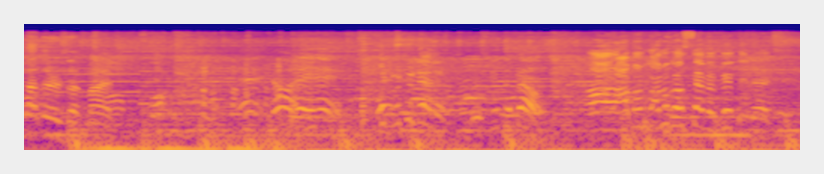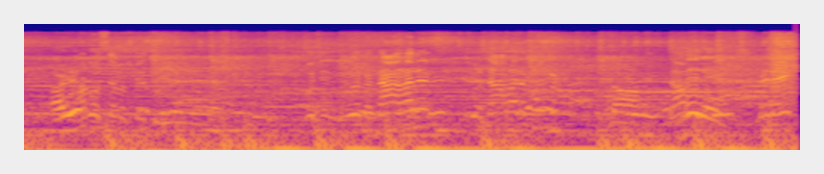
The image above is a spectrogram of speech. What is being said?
thought there was a mud. no, hey, hey. What, what you got? Let's get the belt. Uh, I'm, I'm, I'm gonna go 750 next. Are you? I'll go 750. Yeah, yeah. What you, you in the 900? You 900 mood? No, No? mid eight. Mid eight?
